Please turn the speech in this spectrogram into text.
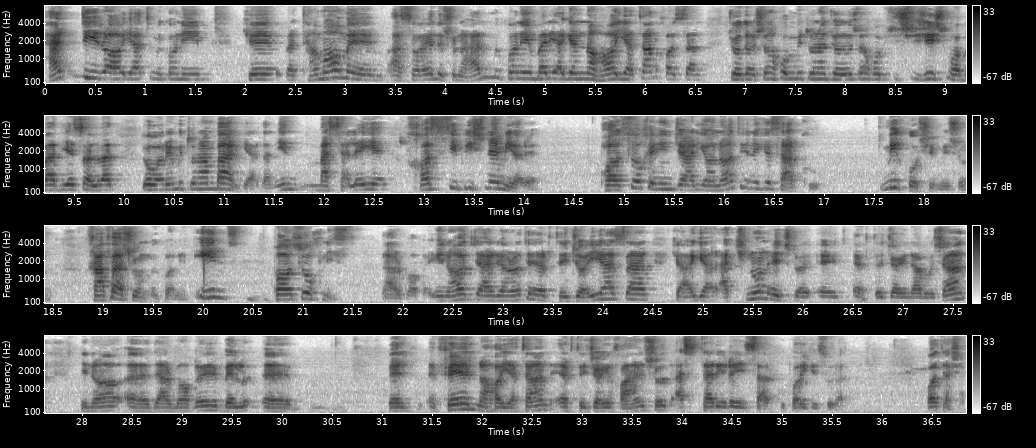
حدی رعایت می‌کنیم که و تمام مسائلشون رو حل می‌کنیم. ولی اگر نهایتا خواستن جداشون خب می‌تونن جداشون خب شش ماه بعد یه سال بعد دوباره می‌تونن برگردن. این مسئله خاصی پیش نمیاره. پاسخ این جریانات اینه که سرکوب. میکشیمشون. خفهشون می‌کنیم. این پاسخ نیست در واقع. اینها جریانات ارتجایی هستن که اگر اکنون ارتجایی نباشن اینا در واقع. فعل نهایتا ارتجایی خواهند شد از طریق این سرکوب هایی که صورت با تشکر.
